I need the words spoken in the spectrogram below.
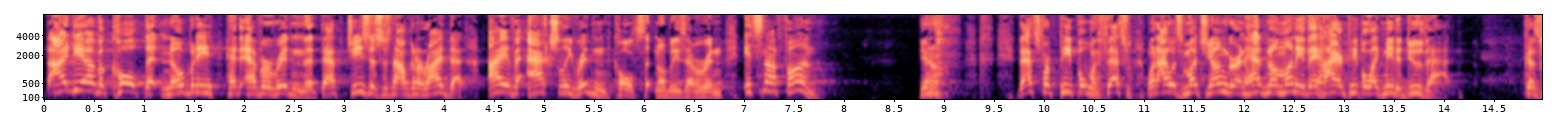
the idea of a colt that nobody had ever ridden, that, that Jesus is now going to ride that. I have actually ridden colts that nobody's ever ridden. It's not fun. You know, that's for people when, that's, when I was much younger and had no money, they hired people like me to do that. Because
